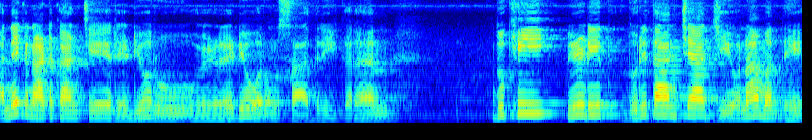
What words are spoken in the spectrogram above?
अनेक नाटकांचे रेडिओ रू रेडिओवरून सादरीकरण. दुखी पीडित दुरितांच्या जीवनामध्ये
